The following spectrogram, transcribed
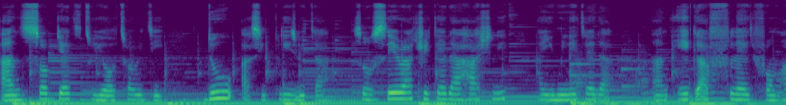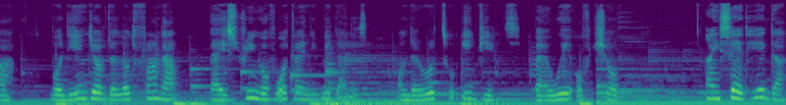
and subject to your authority. Do as you please with her. So Sarah treated her harshly and humiliated her, and Hagar fled from her. But the angel of the Lord found her by a spring of water in the wilderness on the road to Egypt by way of Shur. And he said, Hagar,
